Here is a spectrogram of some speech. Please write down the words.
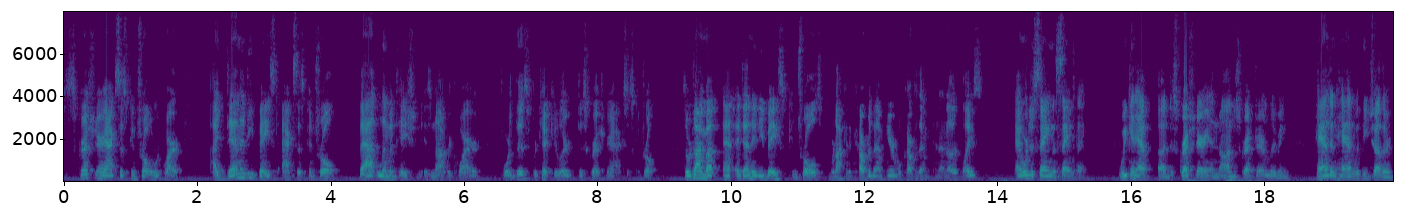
discretionary access control require identity based access control, that limitation is not required for this particular discretionary access control. So we're talking about identity based controls. We're not going to cover them here, we'll cover them in another place. And we're just saying the same thing. We can have uh, discretionary and non discretionary living hand in hand with each other.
